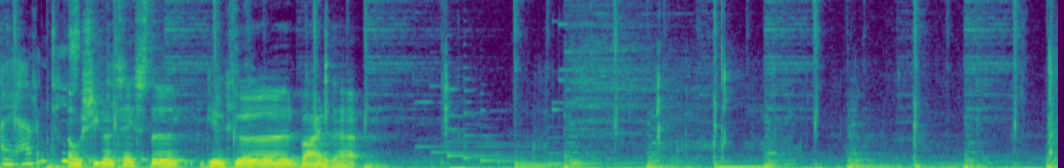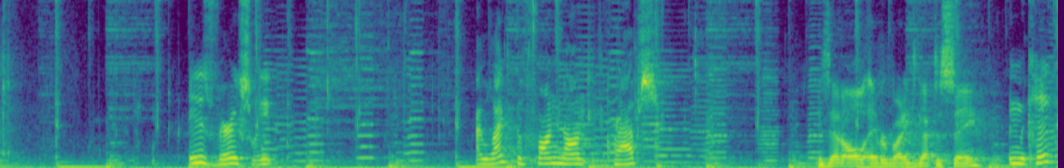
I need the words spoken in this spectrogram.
I haven't oh, tasted. Oh, she gonna taste the, get a good bite of that. It is very sweet. I like the fondant crabs. Is that all everybody's got to say? And the cake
